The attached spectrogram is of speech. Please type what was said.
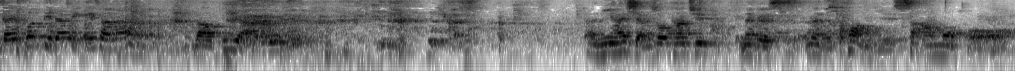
Saya pun tidak pergi sana. 老弟啊。”呃，你还想说他去那个那个旷野沙漠哦？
